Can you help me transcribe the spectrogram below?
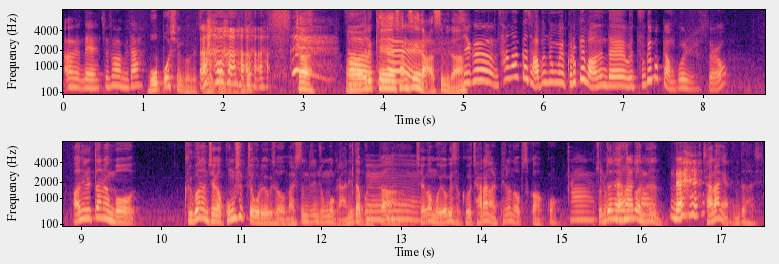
아, 네, 죄송합니다. 못 보신 거겠죠, 그죠? 자, 자, 어, 이렇게 근데 상승이 나왔습니다. 지금 상한가 잡은 종목이 그렇게 많은데 왜 두 개밖에 안 보여주셨어요? 아니 일단은 뭐 그거는 제가 공식적으로 여기서 말씀드린 종목이 아니다 보니까 음. 제가 뭐 여기서 그거 자랑할 필요는 없을 것 같고 아, 좀 전에 한. 거는 네, 자랑이 아닙니다 사실.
